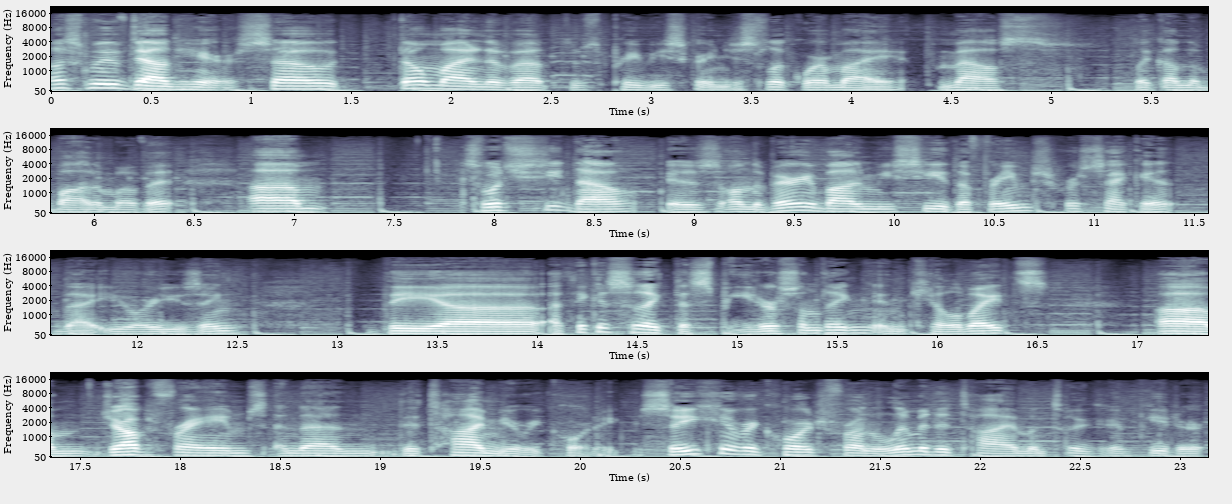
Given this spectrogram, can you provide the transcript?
Let's move down here. So don't mind about this preview screen. Just look where my mouse, like on the bottom of it. Um, so what you see now is on the very bottom you see the frames per second that you are using. The uh, I think it's like the speed or something in kilobytes um, drop frames, and then the time you're recording. So you can record for unlimited time until your computer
